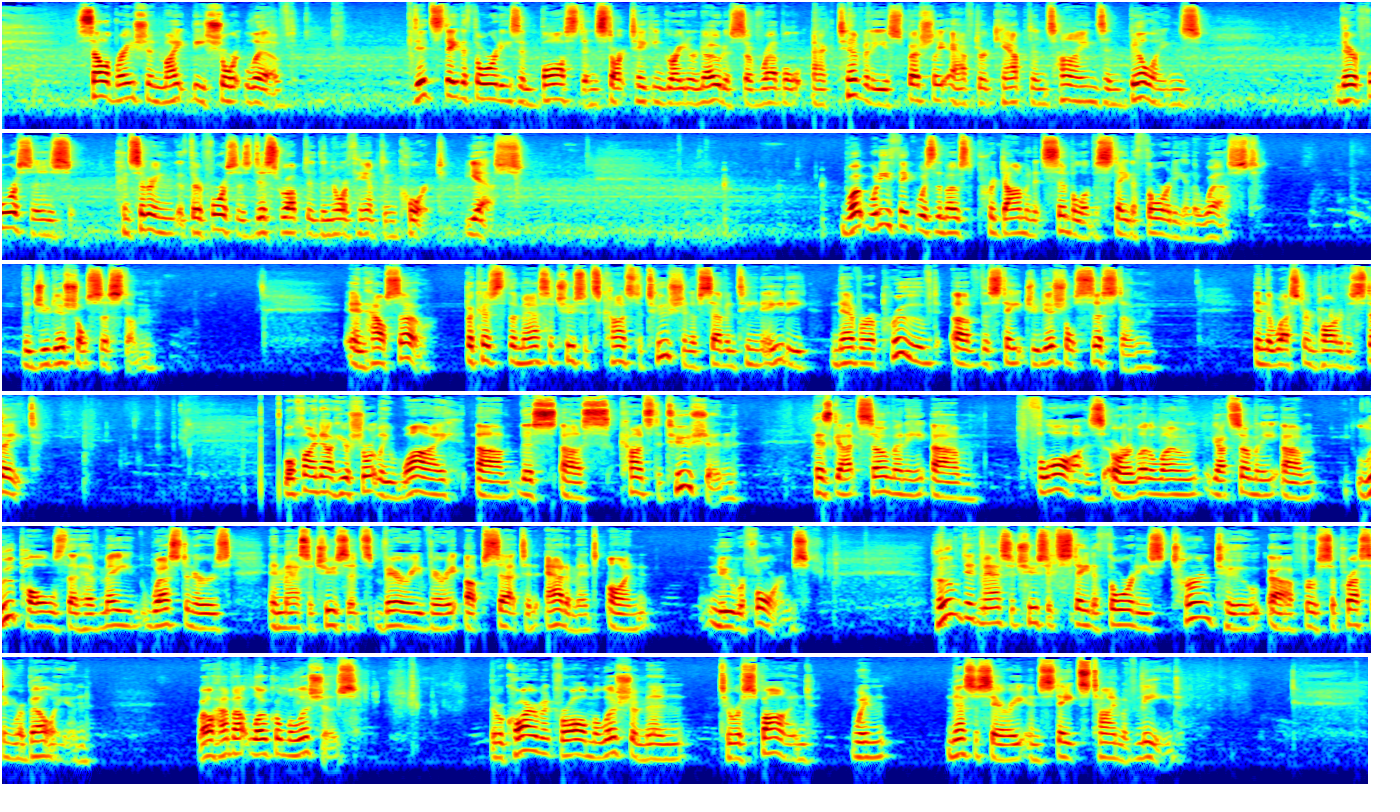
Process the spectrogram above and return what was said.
celebration might be short lived did state authorities in Boston start taking greater notice of rebel activity, especially after Captains Hines and Billings, their forces, considering that their forces disrupted the Northampton court? Yes. What, what do you think was the most predominant symbol of state authority in the West? The judicial system. And how so? Because the Massachusetts Constitution of 1780 never approved of the state judicial system in the western part of the state. We'll find out here shortly why um, this uh, Constitution has got so many um, flaws, or let alone got so many um, loopholes that have made Westerners in Massachusetts very, very upset and adamant on new reforms. Whom did Massachusetts state authorities turn to uh, for suppressing rebellion? Well, how about local militias? The requirement for all militiamen to respond when necessary in states' time of need.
